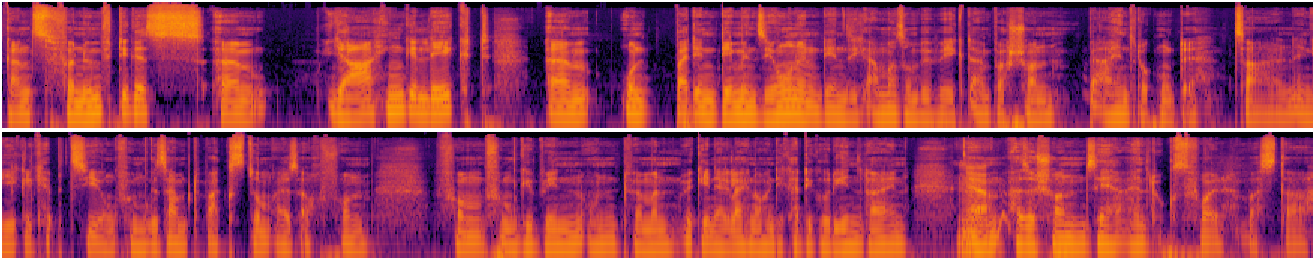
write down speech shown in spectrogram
ganz vernünftiges ähm, Jahr hingelegt ähm, und bei den Dimensionen, in denen sich Amazon bewegt, einfach schon beeindruckende Zahlen in jeglicher Beziehung vom Gesamtwachstum als auch vom, vom, vom Gewinn. Und wenn man, wir gehen ja gleich noch in die Kategorien rein, ja. ähm, also schon sehr eindrucksvoll, was da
